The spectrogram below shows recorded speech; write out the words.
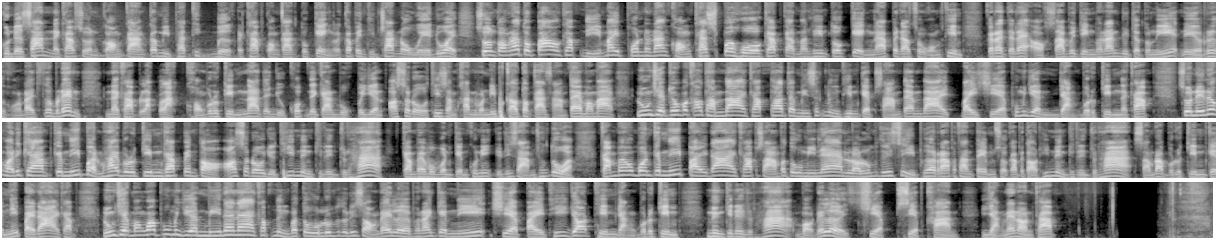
กุนเดอร์สันนะครับส่วนกองกลางก็มีแพทริกเบิร์กนะครับกองกลางตัวเก่งแล้วก็เป็นทีมชาตินอร์เวย์ด้วย ส่วนกองหน้าตัวเป้าครับหนีไม่พ้นทางด้านของแคสเปอร์โฮครับกับทีมตัวเก่งนะเป็นดาวส่งของทีมก็น่าจะได้ออกซับไปจริงเพราะนั้นดูจากตรงนี้ในเรื่องของรายชื่อผู้เล่นนะครับหลักๆ ของโบโรกิมน่าจะอยู่ครบในการบุกไปเยือนออสโรที่สำคัญวันนี้พวกเขาต้องการ 3 แต้มมากๆลุงเชียบเชื่อว่าเขาทำได้ครับถ้าจะมีสักหนึ่งทีมเก็บ 3 แต้มได้ไปเชียร์ผู้มาเยือนอย่างโบโรกิมนะครับส่วนในเรื่องของที่แคมเกมนี้เปิดมาให้โบโรกิมครับเป็นต่อออสโรอยู่ที่1คิด1.5กำแพงบนเกมคู่นี้อยู่ที่ 3 ช่วงตัวกำแพงบนเกมนี้ไปได้ครับสประตูมีแน่รอลุ้นประตูที่สี่เพื่อรับประทานเต็มส่วนการไปต่อที่1คิด1.5สำหรับบโรกิมเกมนี้ไปได้ครับลุงเชียบมองว่าผู้มาเยือนมีแน่ๆครับหประตูลุ้นประตูที่สองได้เลยเพราะนั้นเกมนี้เชียร์ไปที่ยอดทีมอย่างบโรกิม1กิน1.5บอกได้เลยเฉียบเสียบคานอย่างแน่นอนครับ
